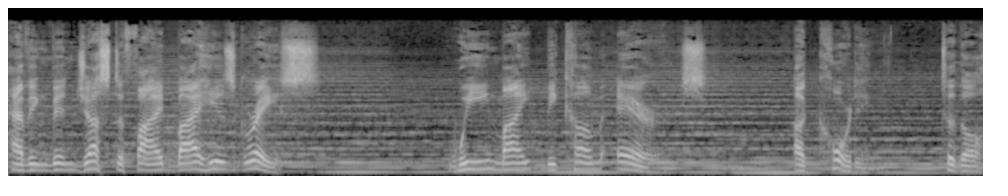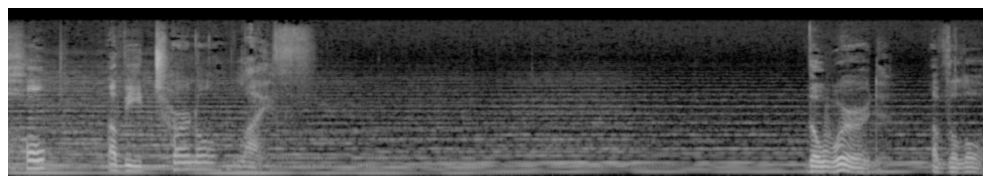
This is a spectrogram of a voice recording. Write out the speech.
having been justified by His grace, we might become heirs according to the hope of eternal life. The word of the Lord.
